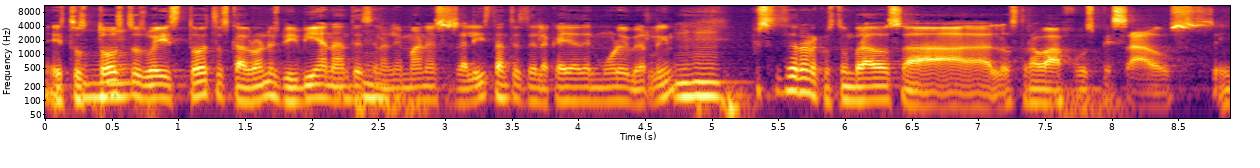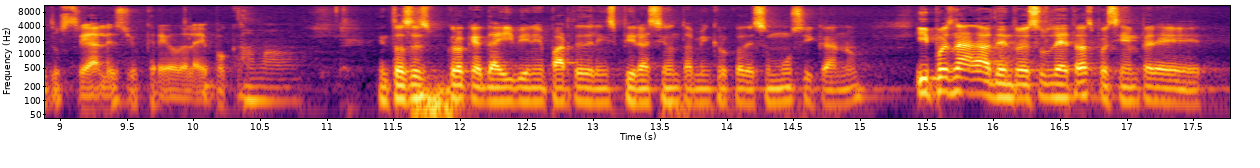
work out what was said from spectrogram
Estos, Todos estos güeyes, todos estos cabrones vivían antes en la Alemania socialista, antes de la caída del muro de Berlín. Pues eran acostumbrados a los trabajos pesados e industriales, yo creo, de la época. Entonces creo que de ahí viene parte de la inspiración también, creo que de su música, ¿no? Y pues nada, dentro de sus letras, pues siempre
